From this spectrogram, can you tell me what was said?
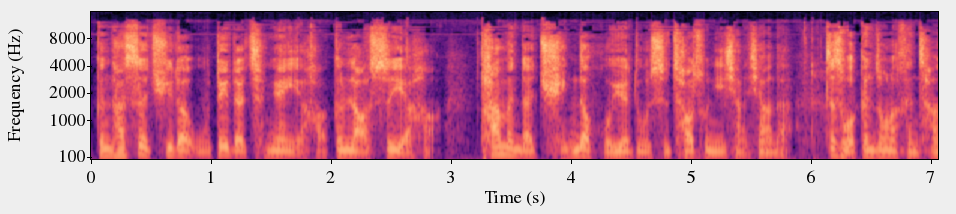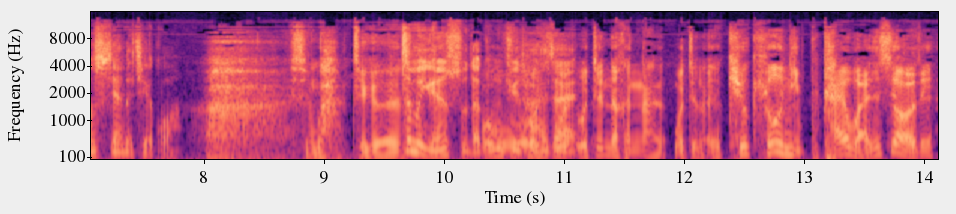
跟他社区的舞队的成员也好，跟老师也好，他们的群的活跃度是超出你想象的。这是我跟踪了很长时间的结果。行吧，这个这么原始的工具，它还在。我真的很难，我真的 QQ 你不开玩笑，这个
